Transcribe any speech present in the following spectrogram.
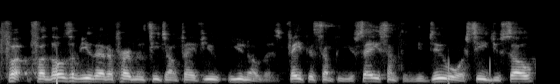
for, for those of you that have heard me teach on faith, you you know this. Faith is something you say, something you do, or seed you sow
